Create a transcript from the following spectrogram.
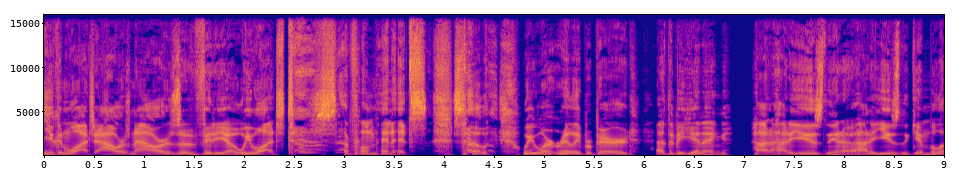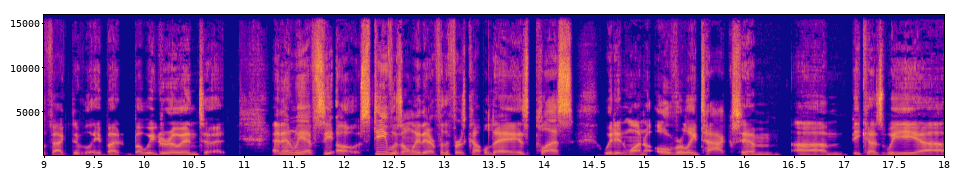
you can watch hours and hours of video. We watched several minutes, so we weren't really prepared at the beginning how, how to use you know how to use the gimbal effectively. But but we grew into it, and then we have see oh Steve was only there for the first couple days. Plus we didn't want to overly tax him um, because we. Uh,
